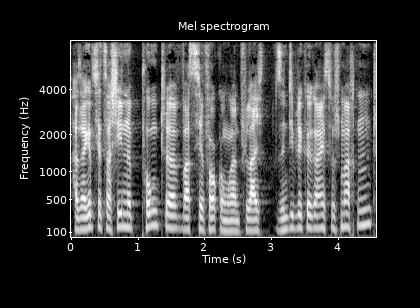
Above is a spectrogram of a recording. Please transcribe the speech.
Also da gibt es jetzt verschiedene Punkte, was hier vorkommen kann. Vielleicht sind die Blicke gar nicht so schmachtend.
